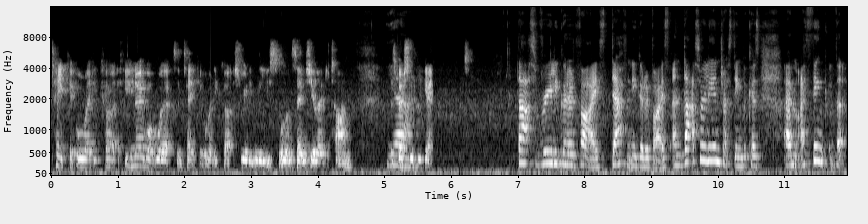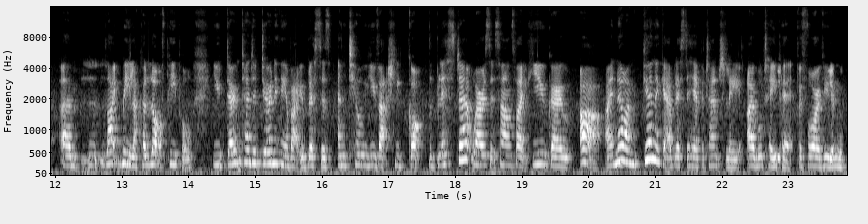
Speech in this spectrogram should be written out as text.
take it already cut, if you know what works and take it already cut, it's really really useful and saves you a load of time, especially if you get That's really good advice, definitely good advice. And that's really interesting because um, I think that, um, like me, like a lot of people, you don't tend to do anything about your blisters until you've actually got the blister. Whereas it sounds like you go, ah, I know I'm going to get a blister here potentially. I will tape it before I've even,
